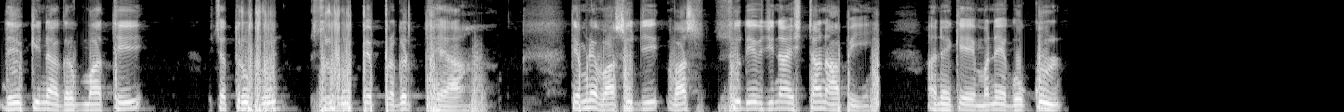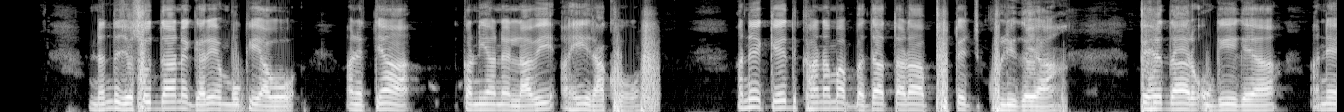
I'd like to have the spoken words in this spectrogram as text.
દેવકીના ગર્ભમાંથી ચતુર્ભુજ સ્વરૂપે પ્રગટ થયા. તેમણે વાસુજી, વાસુદેવજીના સ્થાન આપી અને કે મને ગોકુલ નંદ જશોદાને ઘરે મૂકી આવો અને ત્યાં કન્યાને લાવી અહીં રાખો. અને કેદખાનામાં બધા તાળા પોતે જ ખુલી ગયા. પહેરદાર ઊંઘી ગયા અને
